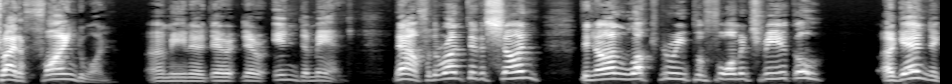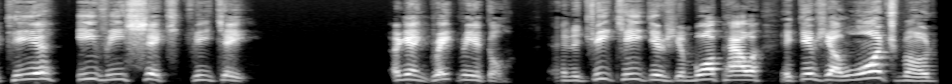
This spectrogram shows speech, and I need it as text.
try to find one. I mean, uh, they're they're in demand. Now for the run to the sun, the non luxury performance vehicle, again the Kia EV6 GT. Again, great vehicle. And the GT gives you more power. It gives you a launch mode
